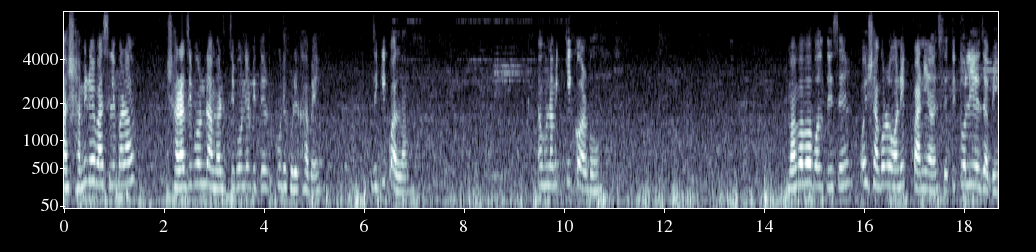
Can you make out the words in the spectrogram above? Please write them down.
আর স্বামীর ওই বাঁচলে পারা সারা জীবনটা আমার জীবনের ভিতর কুড়ে কুড়ে খাবে। যে কি করলাম? এখন আমি কি করব? মা বাবা বলতেছে, ওই সাগরে অনেক পানি আছে, তুই তলিয়ে যাবি।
